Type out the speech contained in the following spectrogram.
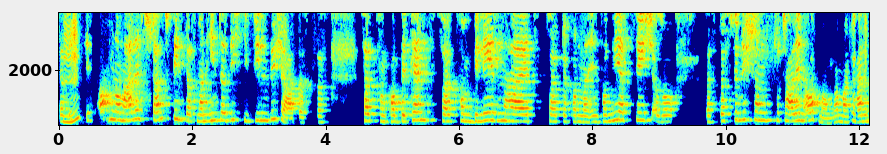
Das Mhm. ist, ist auch ein normales Standbild, dass man hinter sich die vielen Bücher hat. Das, das zeugt von Kompetenz, zeugt von Belesenheit, zeugt davon, man informiert sich. Also das, das finde ich schon total in Ordnung. Ne? Man kann Okay.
